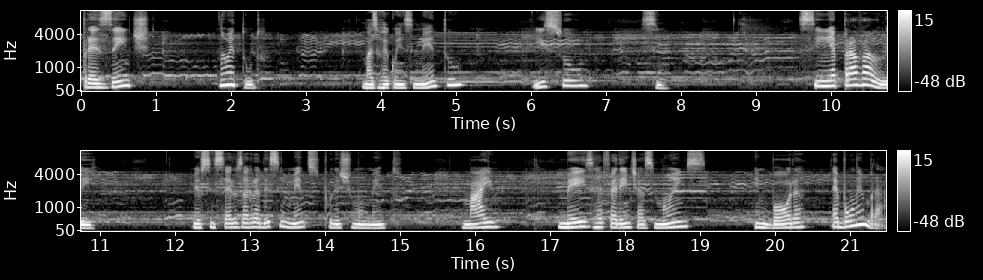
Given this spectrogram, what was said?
Presente não é tudo, mas o reconhecimento, isso sim. Sim, é para valer. Meus sinceros agradecimentos por este momento. Maio, mês referente às mães, embora é bom lembrar.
